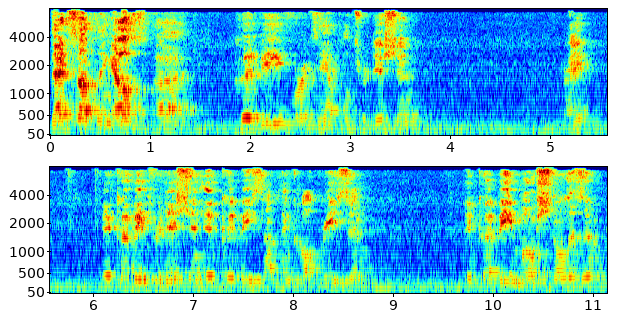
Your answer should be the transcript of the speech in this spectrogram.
That something else uh, could be, for example, tradition. right? It could be tradition. It could be something called reason. It could be emotionalism,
